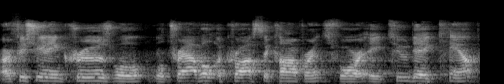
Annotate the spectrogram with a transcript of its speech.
Our officiating crews will, will travel across the conference for a two day camp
